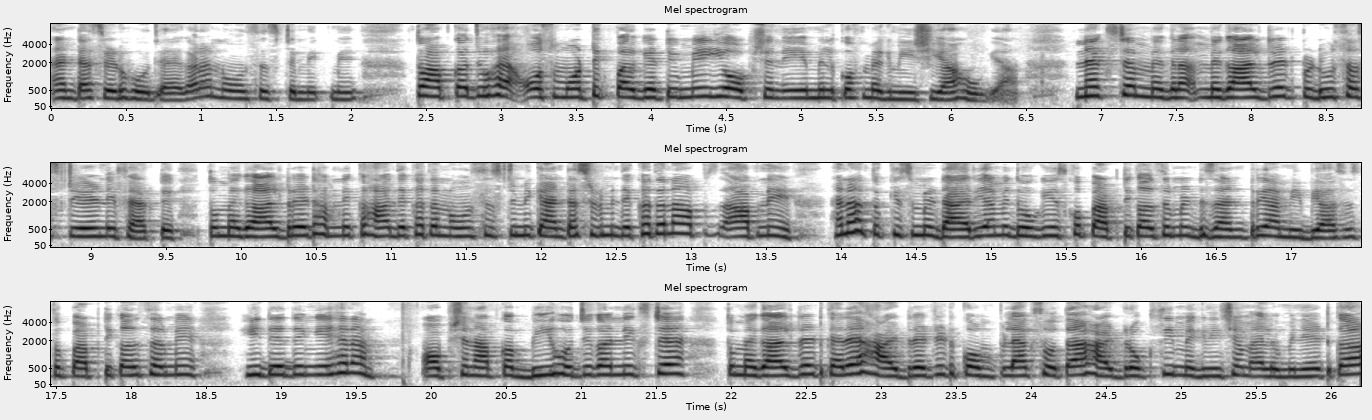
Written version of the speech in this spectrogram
एंटासिड हो जाएगा ना नॉन सिस्टमिक में। तो आपका जो है ऑस्मोटिक परगेटिव में ये option A milk of magnesia हो गया। नेक्स्ट है मेगाल्ड्रेट प्रोड्यूस सस्टेन्ड इफ़ेक्ट तो मेगाल्ड्रेट हमने कहाँ देखा था? नॉन सिस्टमिक एंटासिड में देखा था ना आप, आपने? है ना? तो किसमें डायरिया में दोगे इसको पैप्टिकल्सर में डिजेंट्री अमीबियासिस तो पैप्टिकल्सर में ही दे देंगे, है ना? ऑप्शन आपका बी हो जाएगा नेक्स्ट है तो मेगाल्ड्रेट करें हाइड्रेटेड कॉम्प्लेक्स होता है हाइड्रोक्सी मैग्नीशियम एल्यूमिनेट का।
